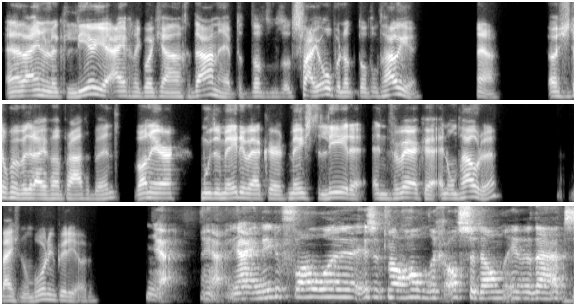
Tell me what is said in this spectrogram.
En uiteindelijk leer je eigenlijk wat je aan gedaan hebt. Dat, dat, sla je op en dat, dat onthoud je. Nou ja, als je toch met bedrijven aan het praten bent, wanneer moet de medewerker het meeste leren en verwerken en onthouden? Bij zijn onboardingperiode. Ja, ja, ja, in ieder geval uh, is het wel handig als ze dan inderdaad.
